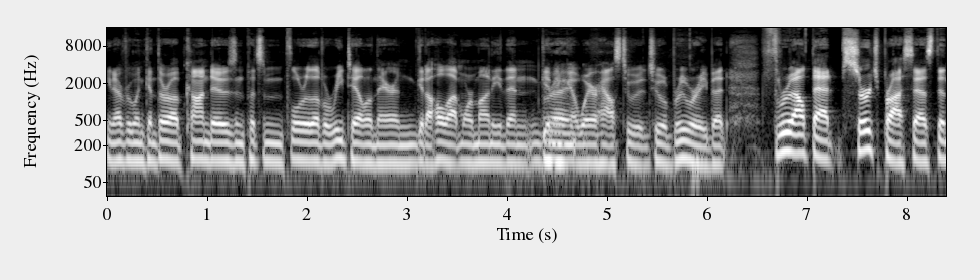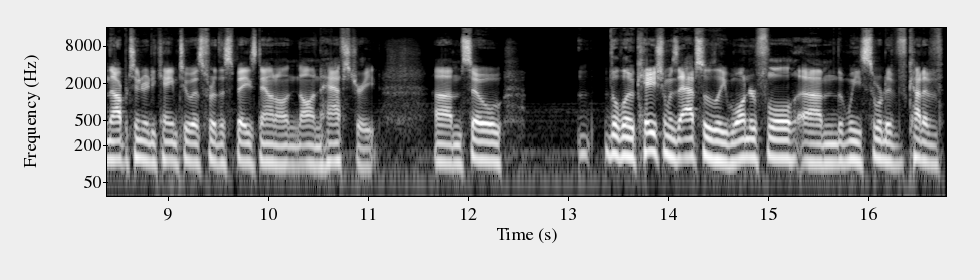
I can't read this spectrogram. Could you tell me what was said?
you know everyone can throw up condos and put some floor level retail in there and get a whole lot more money than giving Right. a warehouse to a, to a brewery. But throughout that search process, then the opportunity came to us for the space down on on Half Street. Um, so the location was absolutely wonderful. Um, we sort of kind of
